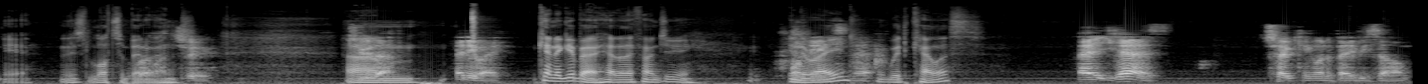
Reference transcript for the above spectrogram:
yeah, there's lots of better Well, ones. true. True that. Um, Anyway, Kendo Gibbo, how do they find you? In the the raid internet. with Calus? uh, yeah, choking on a baby's arm.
